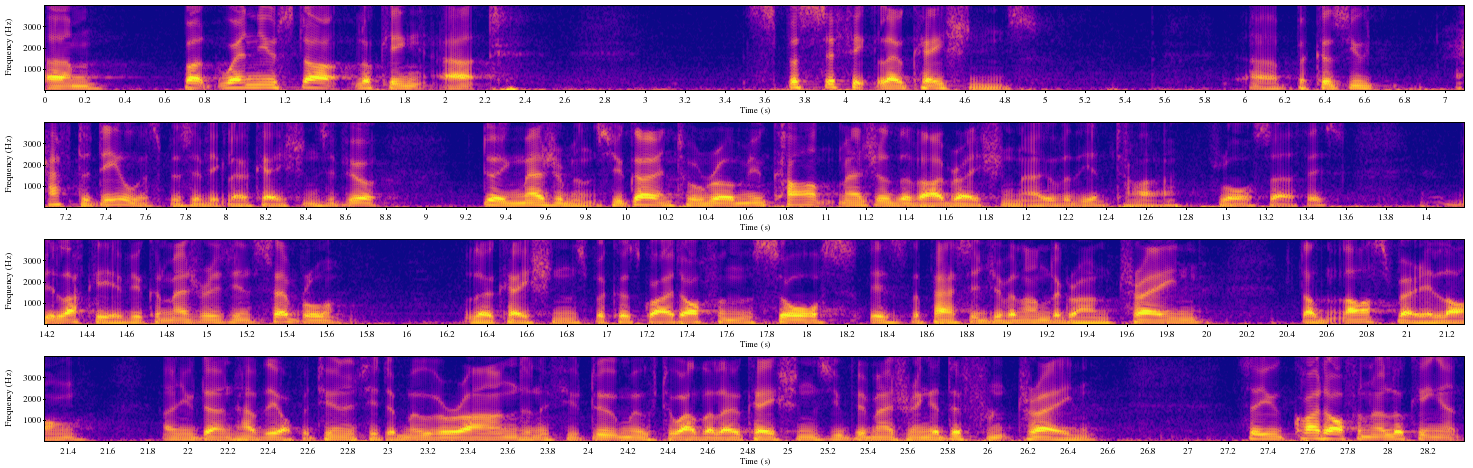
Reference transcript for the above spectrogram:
Um, but when you start looking at specific locations, uh, because you have to deal with specific locations, if you're doing measurements, you go into a room, you can't measure the vibration over the entire floor surface. Be lucky if you can measure it in several locations because quite often the source is the passage of an underground train, doesn't last very long, and you don't have the opportunity to move around. And if you do move to other locations, you'll be measuring a different train. So you quite often are looking at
